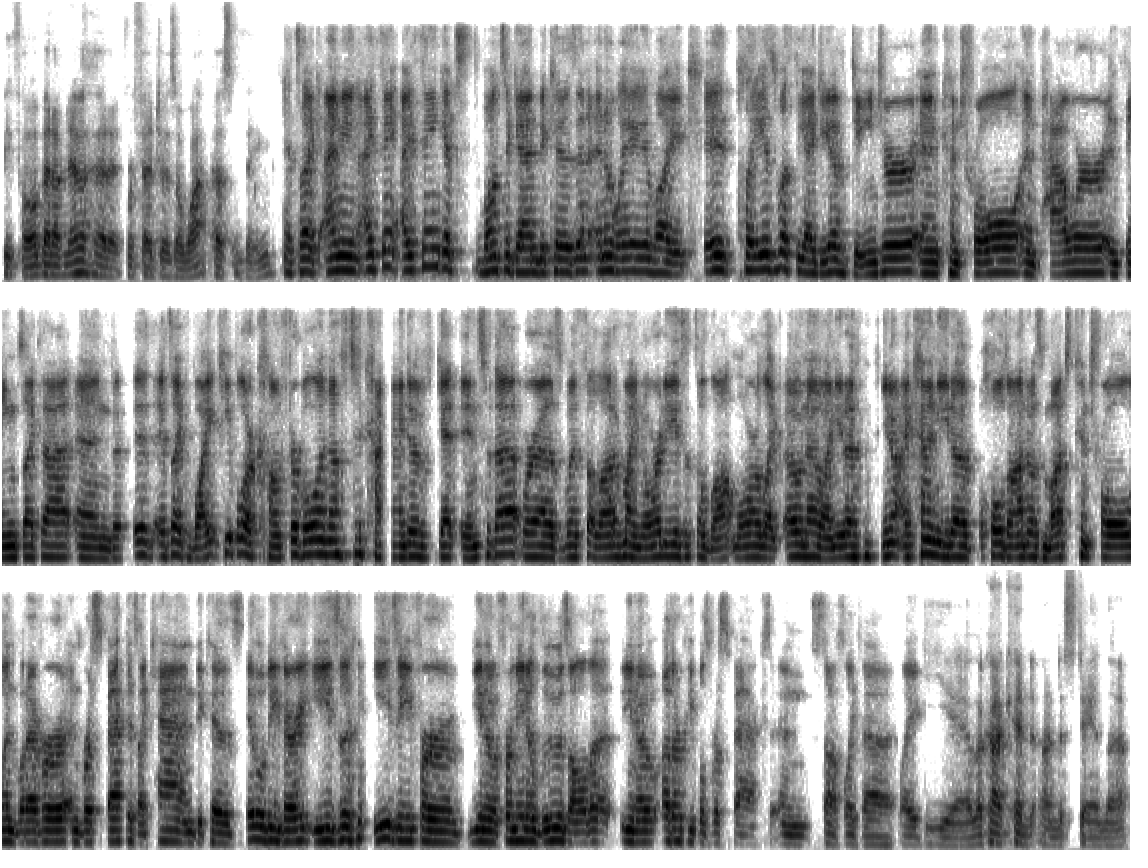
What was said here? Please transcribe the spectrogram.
before, but I've never heard it referred to as a white person thing. It's like I mean I think I think it's once again because in, in a way like it plays with the idea of danger and control and power and things like that and it, it's like white people are comfortable enough to kind of get into that whereas with a lot of minorities it's a lot more like oh no I need to you know I kind of need to hold on to as much control and whatever and respect as I can because it will be very easy easy for you know for me to lose all the you know other people's respect and stuff like that like Yeah, look, I can understand that.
